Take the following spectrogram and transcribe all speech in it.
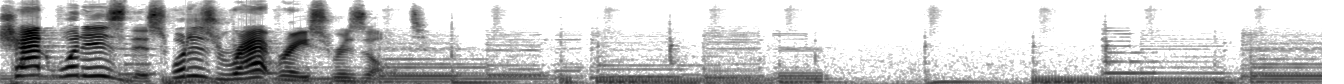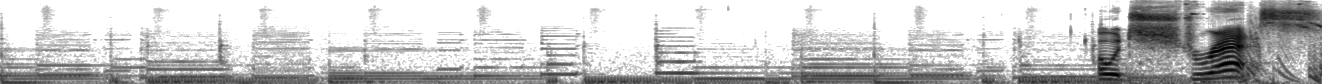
Chat, what is this? What is rat race result? Oh, it's stress.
